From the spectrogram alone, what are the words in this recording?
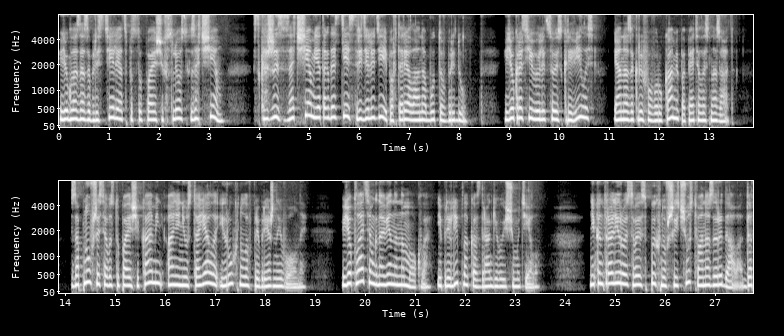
ее глаза заблестели от подступающих слез. «Зачем? Скажи, зачем я тогда здесь, среди людей?» — повторяла она, будто в бреду. Ее красивое лицо искривилось, и она, закрыв его руками, попятилась назад. Запнувшись о выступающий камень, Аня не устояла и рухнула в прибрежные волны. Ее платье мгновенно намокло и прилипло к вздрагивающему телу. Не контролируя свои вспыхнувшие чувства, она зарыдала. Да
